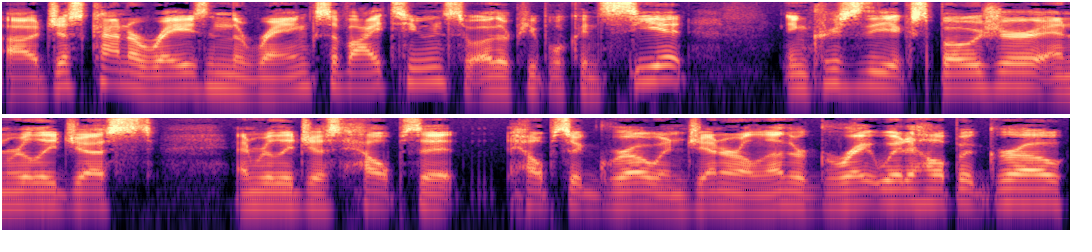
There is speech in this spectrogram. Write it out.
uh, just kind of raise in the ranks of iTunes so other people can see it, increases the exposure, and really just and really just helps it helps it grow in general. Another great way to help it grow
